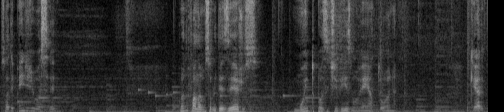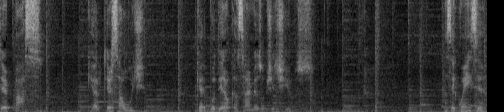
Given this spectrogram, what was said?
só depende de você. Quando falamos sobre desejos, muito positivismo vem à tona. Quero ter paz. Quero ter saúde. Quero poder alcançar meus objetivos. Na sequência,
